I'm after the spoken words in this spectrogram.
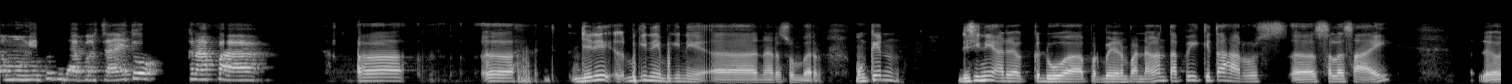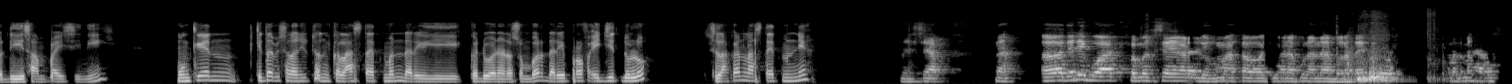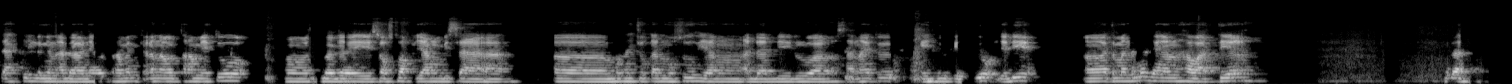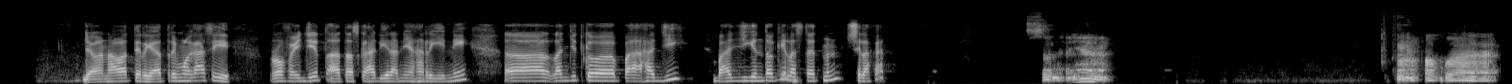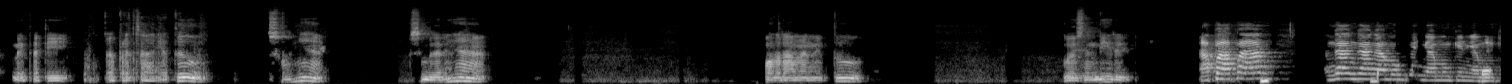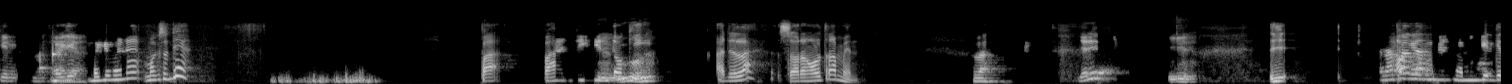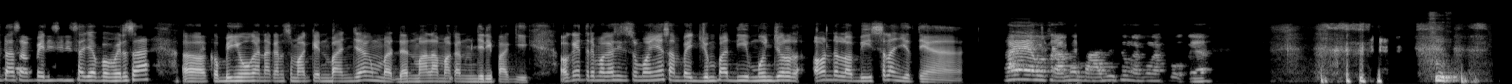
omongin itu tidak percaya itu kenapa? eh eh, jadi begini begini eh, narasumber. Mungkin di sini ada kedua perbedaan pandangan, tapi kita harus eh, selesai uh, di sampai sini. Mungkin kita bisa lanjutkan ke last statement dari kedua narasumber dari Prof Ejit dulu. Silahkan last statementnya. Ya, siap. Nah, uh, jadi buat pemirsa yang ada di rumah atau di mana pun anda berada itu teman-teman harus yakin dengan adanya Ultraman karena Ultraman itu uh, sebagai sosok yang bisa uh, menghancurkan musuh yang ada di luar sana itu keju-keju. Jadi teman-teman uh, jangan khawatir. Udah, Jangan khawatir ya. Terima kasih Prof Ejit atas kehadirannya hari ini. Uh, lanjut ke Pak Haji. Pak Haji Gintoki, last statement. Silakan. Sebenarnya kenapa gue dari tadi gak percaya tuh soalnya sebenarnya Ultraman itu gue sendiri. Apa-apaan? Enggak, enggak, enggak mungkin, enggak mungkin, enggak mungkin. Baga bagaimana maksudnya? Pak Pak Haji Gintoki ya, adalah seorang Ultraman. Lah. Jadi Iya. Kenapa Oke, pemirsa, mungkin kita sampai di sini saja pemirsa. Uh, kebingungan akan semakin panjang dan malam akan menjadi pagi. Oke, terima kasih semuanya. Sampai jumpa di Muncul on the Lobby selanjutnya. Hai Ultraman tadi itu ngaku-ngaku ya.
